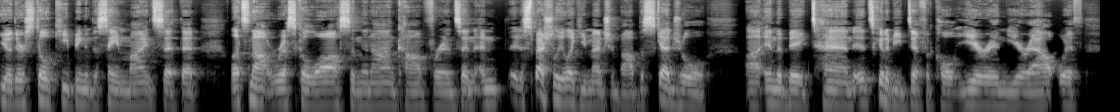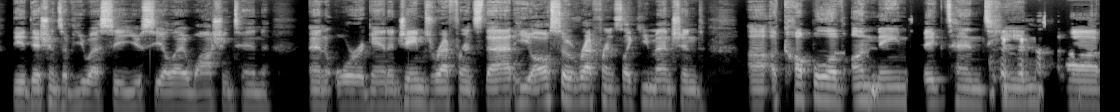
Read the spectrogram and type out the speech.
you know they're still keeping the same mindset that let's not risk a loss in the non-conference, and and especially like you mentioned, Bob, the schedule. Uh, in the Big Ten, it's going to be difficult year in, year out with the additions of USC, UCLA, Washington, and Oregon. And James referenced that. He also referenced, like you mentioned, uh, a couple of unnamed Big Ten teams. uh,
